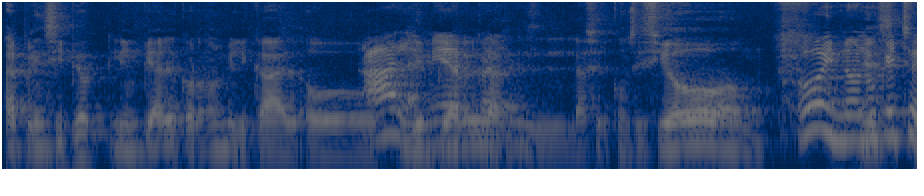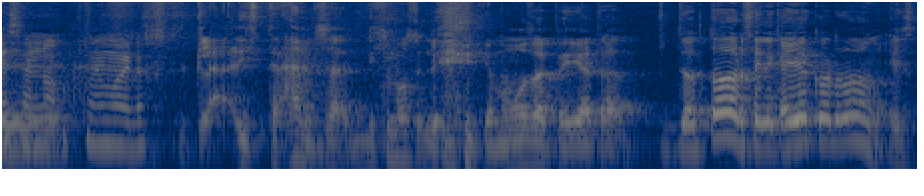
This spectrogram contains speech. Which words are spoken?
al principio limpiar el cordón umbilical o Ah, la limpiar la, la circuncisión. Uy, no, nunca he hecho eso, Este- no, me muero. Claro, y o sea, dijimos, le llamamos al pediatra, doctor, se le cayó el cordón. Es,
